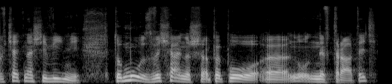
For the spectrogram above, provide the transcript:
вчать нашій війні. Тому, звичайно ж, ППО ну не втратить,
